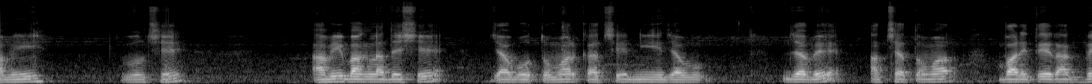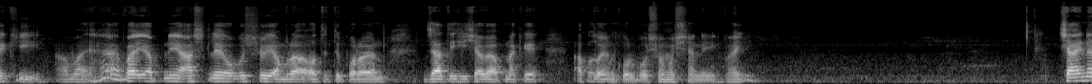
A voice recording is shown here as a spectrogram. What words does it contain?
আমি বলছে? আমি বাংলাদেশে যাব তোমার কাছে নিয়ে যাব যাবে। আচ্ছা তোমার বাড়িতে রাখবে কি আমায়? হ্যাঁ ভাই আপনি আসলে অবশ্যই আমরা অতিথি পরায়ণ জাতি হিসাবে আপনাকে আপ্যায়ন করব সমস্যা নেই ভাই। চায়না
